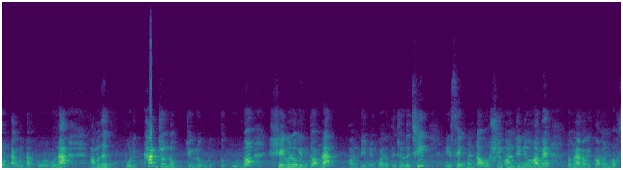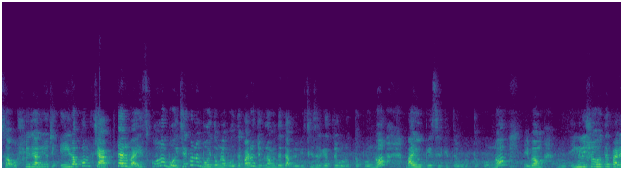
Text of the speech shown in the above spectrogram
কোনটা কোনটা পড়ব না, আমাদের পরীক্ষার জন্য যেগুলো গুরুত্বপূর্ণ, সেগুলো কিন্তু আমরা কন্টিনিউ করাতে চলেছি। এই সেগমেন্টটা অবশ্যই কন্টিনিউ হবে। তোমরা আমাকে কমেন্ট বক্সে অবশ্যই জানিও যে এইরকম চ্যাপ্টার ওয়াইজ কোনো বই, যে কোনো বই তোমরা বলতে পারো, যেগুলো আমাদের ডাব্লিউবিসিএস এর ক্ষেত্রে গুরুত্বপূর্ণ বা ইউপিএসসির ক্ষেত্রে গুরুত্বপূর্ণ এবং ইংলিশও হতে পারে,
